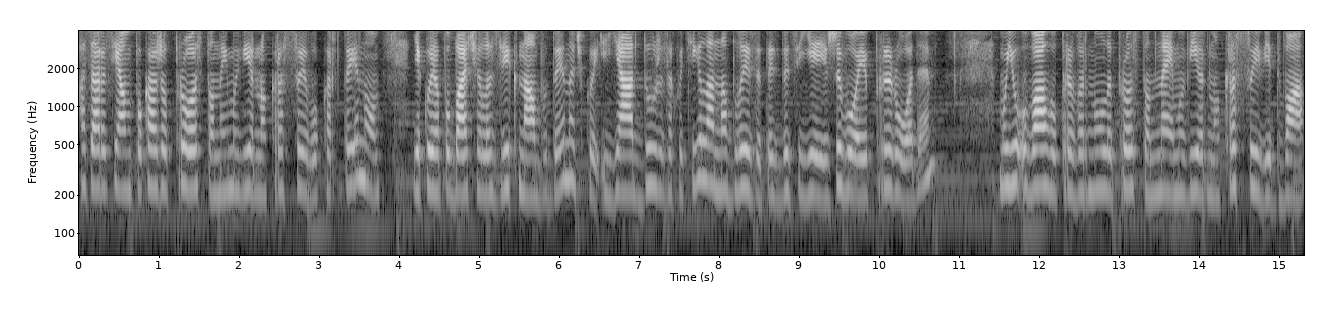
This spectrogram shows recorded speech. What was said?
А зараз я вам покажу просто неймовірно красиву картину, яку я побачила з вікна будиночку, і я дуже захотіла наблизитись до цієї живої природи. Мою увагу привернули просто неймовірно красиві два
